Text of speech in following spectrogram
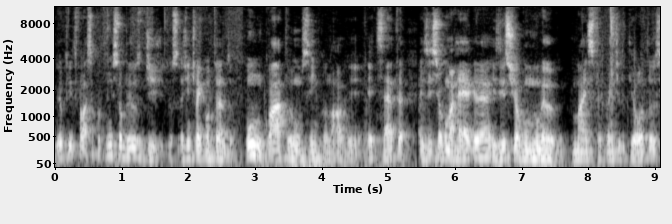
eu queria que tu falasse um pouquinho sobre os dígitos. A gente vai encontrando 1, 4, 1, 5, 9, etc. Existe alguma regra? Existe algum número mais frequente do que outros?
